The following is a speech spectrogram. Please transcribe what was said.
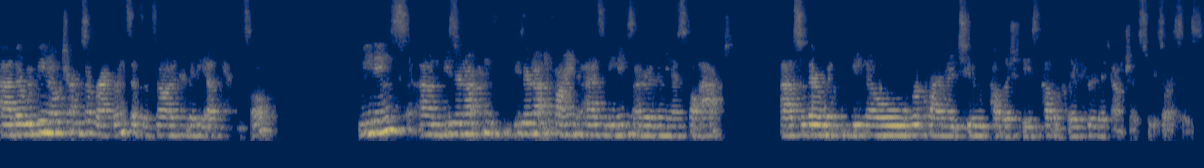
Uh, there would be no terms of reference as it's not a committee of council. Meetings, um, these are not these are not defined as meetings under the Municipal Act. Uh, so there would be no requirement to publish these publicly through the township's resources.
